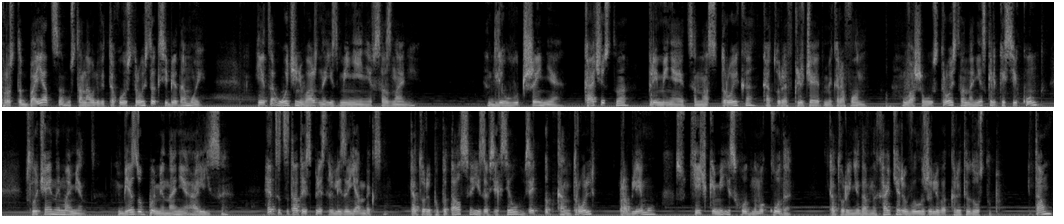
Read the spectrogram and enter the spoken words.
просто бояться устанавливать такое устройство к себе домой. И это очень важное изменение в сознании. Для улучшения качества применяется настройка, которая включает микрофон вашего устройства на несколько секунд в случайный момент, без упоминания Алисы. Это цитата из пресс-релиза Яндекса, который попытался изо всех сил взять под контроль проблему с утечками исходного кода, который недавно хакеры выложили в открытый доступ. И там,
